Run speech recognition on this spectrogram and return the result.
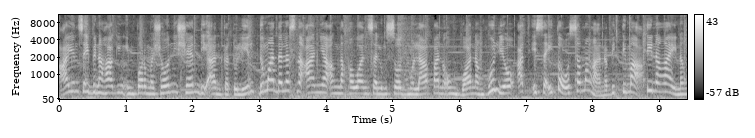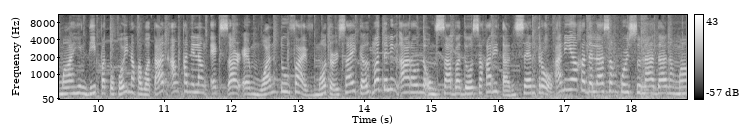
Ayon sa ibinahaging impormasyon ni Shen Dian Katulin, dumadalas na anya ang nakawan sa lungsod mula pa noong buwan ng Hulyo at isa ito sa mga nabiktima. Tinangay ng mga hindi patukoy na kawatan ang kanilang XRM 125 motorcycle madaling araw noong Sabado sa Caritan Sentro. Aniya kadalasang kursunada ng mga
